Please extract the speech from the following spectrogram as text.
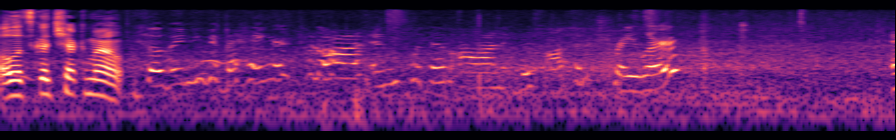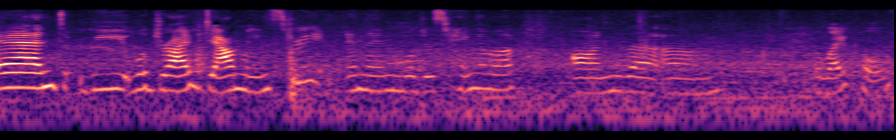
Oh, let's go check them out. So then you get the hangers put on and we put them on this awesome trailer. And we will drive down Main Street and then we'll just hang them up on the, um, the light poles.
